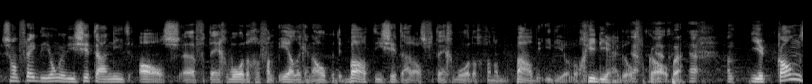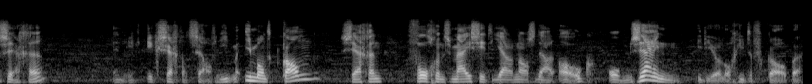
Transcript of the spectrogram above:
zo'n Freek de Jonge die zit daar niet als eh, vertegenwoordiger van eerlijk en open debat. Die zit daar als vertegenwoordiger van een bepaalde ideologie die hij wil Ja, verkopen. ja, Je kan zeggen, en ik, ik zeg dat zelf niet, maar iemand kan zeggen, volgens mij zit Jarnas daar ook om zijn ideologie te verkopen.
